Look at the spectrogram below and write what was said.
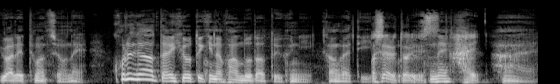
言われてますよね。これが代表的なファンドだというふうに考えていい、おっしゃる通りですね。はい。はい。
